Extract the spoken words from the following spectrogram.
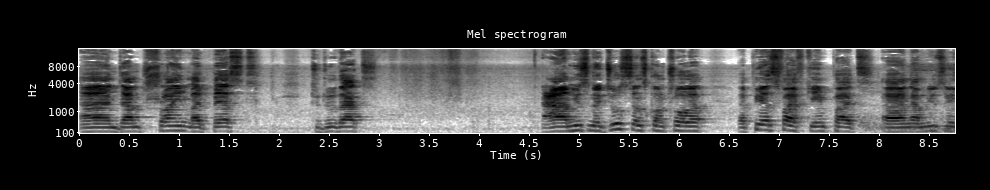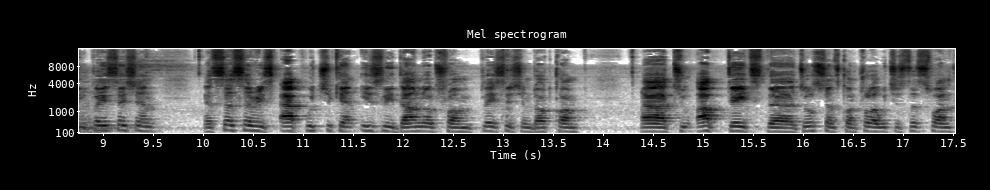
and I'm trying my best to do that. I'm using a dual sense controller a PS5 gamepad, and I'm using PlayStation accessories app, which you can easily download from PlayStation.com uh, to update the DualSense controller, which is this one.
